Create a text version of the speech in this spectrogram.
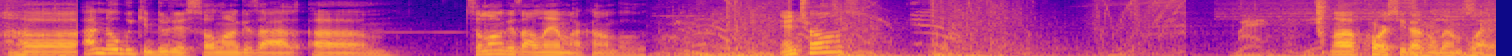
Uh, I know we can do this so long as I, um, so long as I land my combo. Intros? Round. Uh, of course he doesn't let him play.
